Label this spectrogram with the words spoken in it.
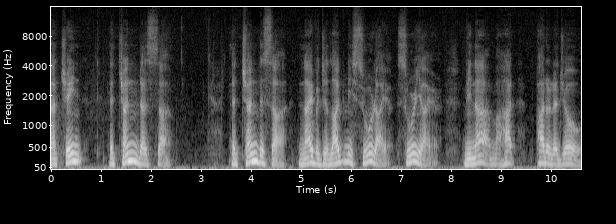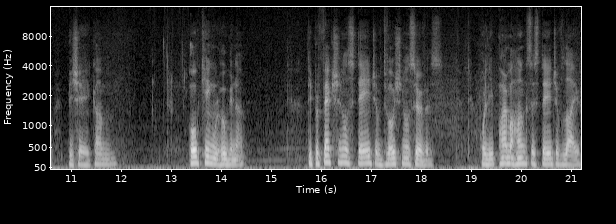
nachandasa nachandasa naiva jalagni suryaya suryaya vina mahat padarajo bishekam O King Rahugana, the perfectional stage of devotional service, or the Paramahansa stage of life,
